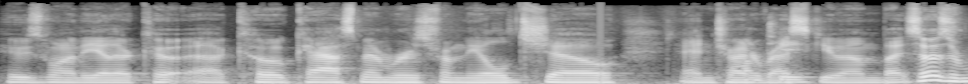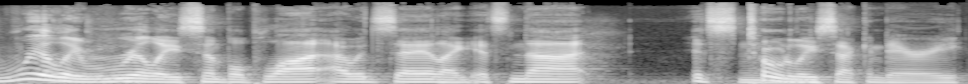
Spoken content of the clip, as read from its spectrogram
who's one of the other co- uh, co-cast members from the old show, and trying to rescue him. But so it's a really really simple plot. I would say like it's not. It's totally secondary.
